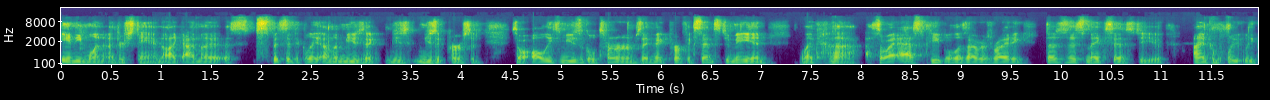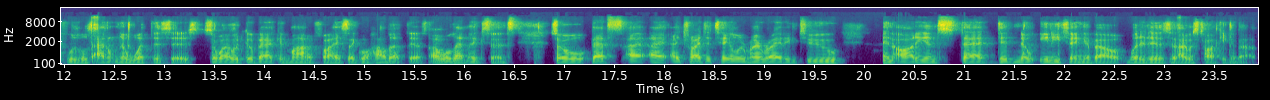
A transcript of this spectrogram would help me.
anyone understand. Like I'm a specifically, I'm a music, music music person. So all these musical terms, they make perfect sense to me. And like, huh. So I asked people as I was writing, does this make sense to you? I'm completely clueless. I don't know what this is. So I would go back and modify. It's like, well, how about this? Oh, well, that makes sense. So that's I, I, I tried to tailor my writing to an audience that didn't know anything about what it is that I was talking about.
